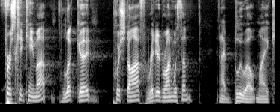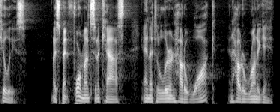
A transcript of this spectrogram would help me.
First kid came up, looked good, pushed off, ready to run with them, and I blew out my Achilles. I spent four months in a cast and had to learn how to walk and how to run again.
